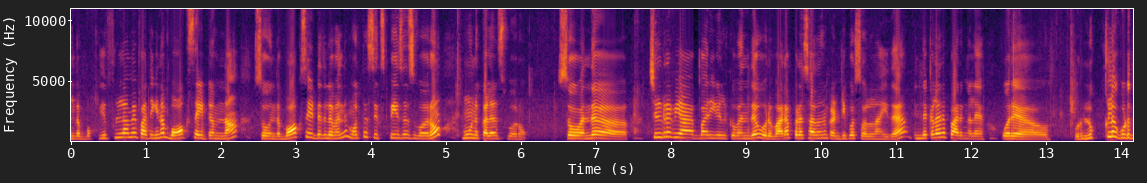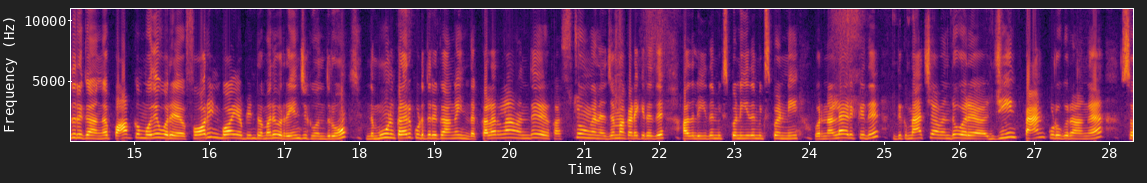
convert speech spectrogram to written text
இந்த இது ஃபுல்லாமே பார்த்தீங்கன்னா பாக்ஸ் ஐட்டம் தான். ஸோ இந்த பாக்ஸ் ஐட்டத்தில் வந்து மொத்தம் சிக்ஸ் பீசஸ் வரும் மூணு கலர்ஸ் வரும். ஸோ வந்து சில்லறை வியாபாரிகளுக்கு வந்து ஒரு வரப்பிரசாதம்னு கண்டிப்பாக சொல்லலாம் இதை. இந்த கலரை பாருங்களேன். ஒரு ஒரு லுக்கில் கொடுத்துருக்காங்க. பார்க்கும் போதே ஒரு ஃபாரின் பாய் அப்படின்ற மாதிரி ஒரு ரேஞ்சுக்கு வந்துடும் இந்த மூணு கலர் கொடுத்துருக்காங்க. இந்த கலர்லாம் வந்து கஷ்டங்க நிஜமாக கிடைக்கிறது. அதில் இதை மிக்ஸ் பண்ணி இதை மிக்ஸ் பண்ணி. ஒரு நல்லா இருக்குது. இதுக்கு மேட்சாக வந்து ஒரு ஜீன் பேண்ட் கொடுக்குறாங்க. ஸோ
